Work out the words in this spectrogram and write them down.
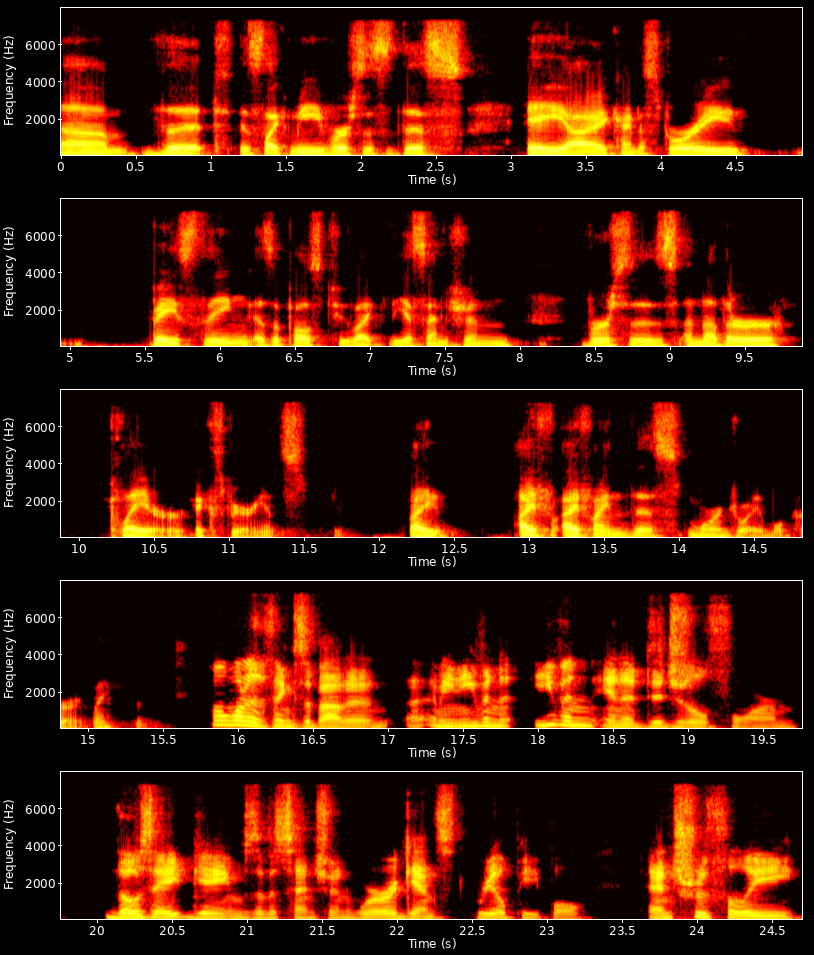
um, that it's like me versus this AI kind of story based thing as opposed to like the Ascension versus another player experience. I I, f- I find this more enjoyable currently. Well, one of the things about it, I mean, even even in a digital form, those eight games of Ascension were against real people, and truthfully,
